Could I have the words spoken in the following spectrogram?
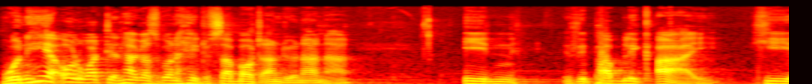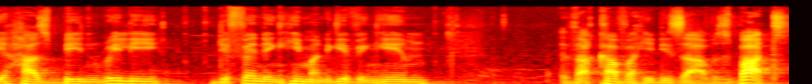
when you hear all what Ten Hag is going to hate to say about Andre Onana, in the public eye, he has been really defending him and giving him the cover he deserves. But,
